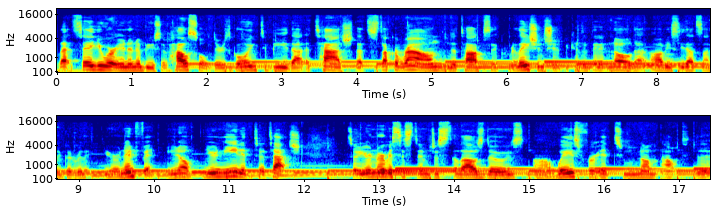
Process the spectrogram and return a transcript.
Let's say you were in an abusive household. There's going to be that attached that stuck around in the toxic relationship because it didn't know that obviously that's not a good relationship you're an infant you know you're needed to attach. So your nervous system just allows those uh, ways for it to numb out. The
